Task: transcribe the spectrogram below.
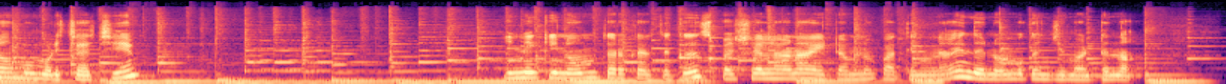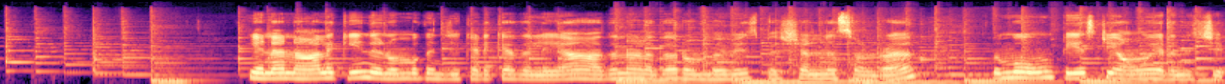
நோம்பு முடிச்சாச்சு. இன்றைக்கி நோம்பு திறக்கிறதுக்கு ஸ்பெஷலான ஐட்டம்னு பார்த்திங்கன்னா இந்த நோம்பு கஞ்சி மட்டும்தான். ஏன்னா நாளைக்கு இந்த நோம்பு கஞ்சி கிடைக்காது இல்லையா? அதனால தான் ரொம்பவே ஸ்பெஷல்னு சொல்கிறேன் ரொம்பவும் டேஸ்டியாகவும் இருந்துச்சு.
